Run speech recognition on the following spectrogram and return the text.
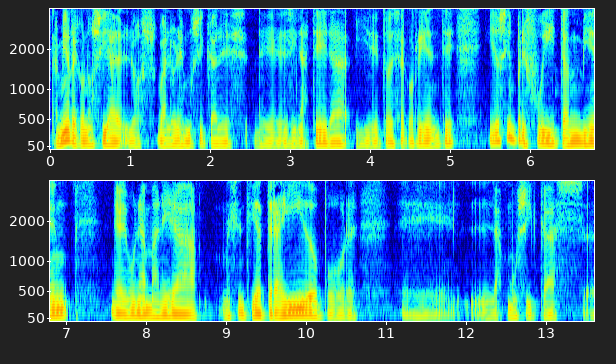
también reconocía los valores musicales de Ginastera y de toda esa corriente, y yo siempre fui también, de alguna manera, me sentía atraído por eh, las músicas eh,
